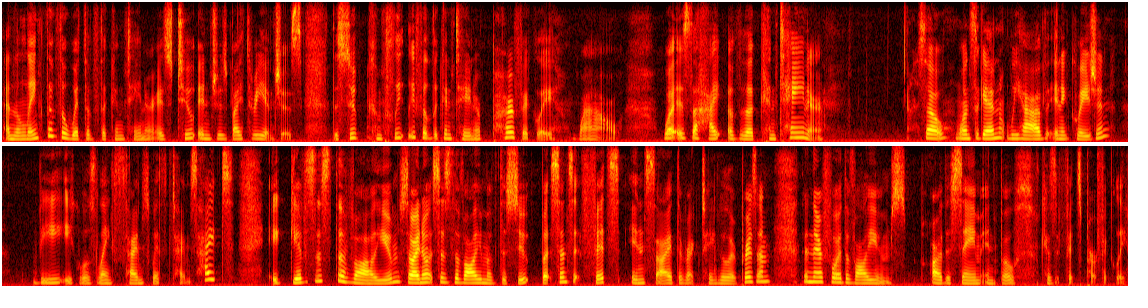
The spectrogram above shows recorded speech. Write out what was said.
and the length of the width of the container is 2 inches by 3 inches. The soup completely filled the container perfectly. Wow. What is the height of the container? So once again, we have an equation V equals length times width times height. It gives us the volume. So I know it says the volume of the soup, but since it fits inside the rectangular prism, then therefore the volumes are the same in both because it fits perfectly.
